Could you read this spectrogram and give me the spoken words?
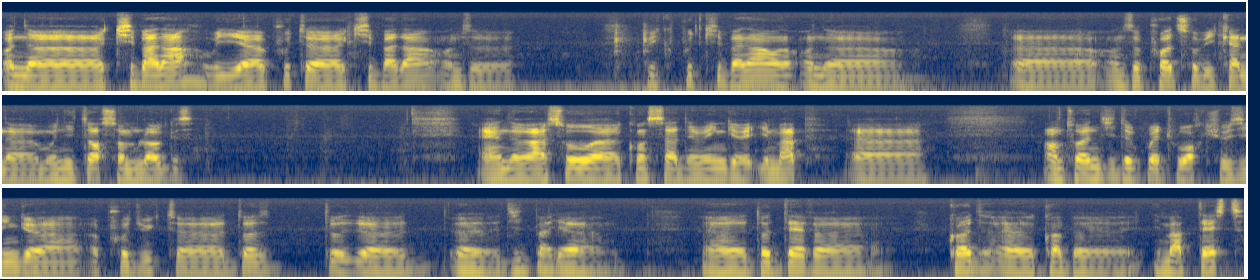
on uh, Kibana, we uh, put uh, Kibana on the we put Kibana on on, uh, uh on the prod so we can uh, monitor some logs. And uh, also uh, considering uh, IMAP, Antoine did a great work using a product does, do, did by .dev code called IMAP test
